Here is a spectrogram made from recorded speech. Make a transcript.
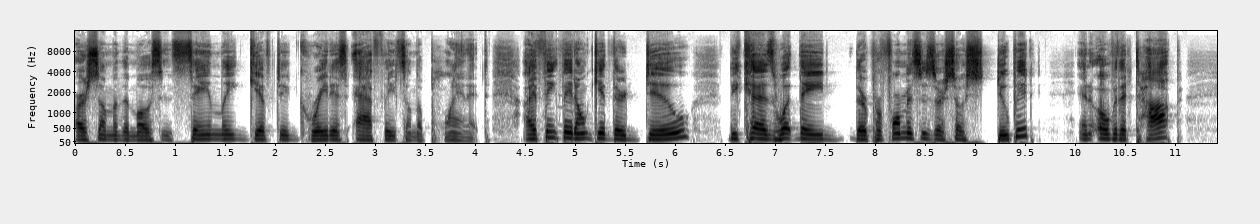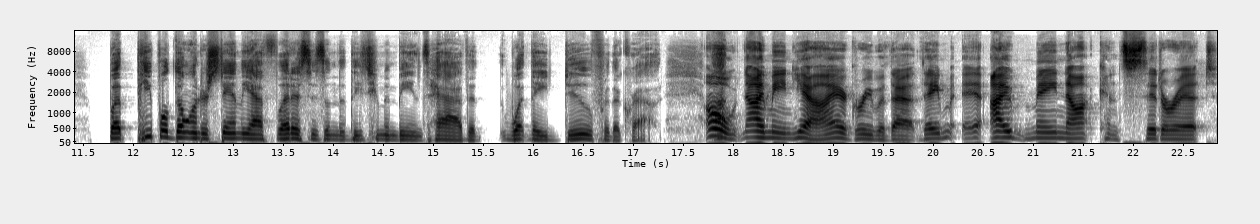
are some of the most insanely gifted, greatest athletes on the planet. I think they don't get their due because what they their performances are so stupid and over the top. But people don't understand the athleticism that these human beings have, that what they do for the crowd. Oh, no, I mean, yeah, I agree with that. They, I may not consider it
